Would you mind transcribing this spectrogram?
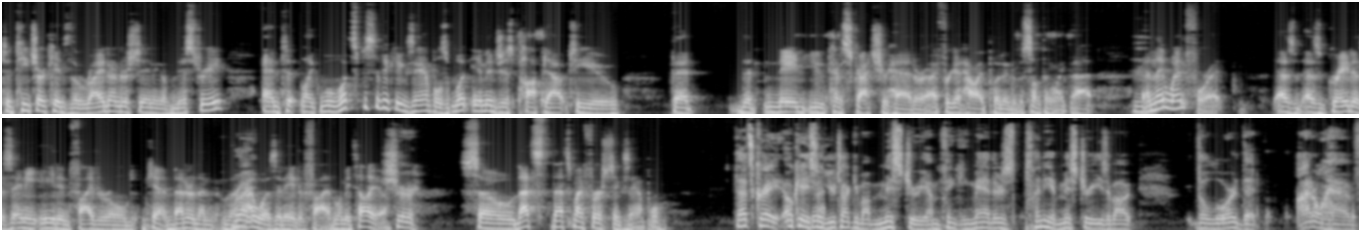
to teach our kids the right understanding of mystery and to like, well, what specific examples, what images popped out to you that that made you kind of scratch your head, or I forget how I put it, it was something like that. Hmm. And they went for it. As as great as any eight and five year old can, better than, than right. I was at eight or five, let me tell you. Sure. So that's that's my first example. That's great. Okay, so yeah. you're talking about mystery. I'm thinking, man, there's plenty of mysteries about the Lord that I don't have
